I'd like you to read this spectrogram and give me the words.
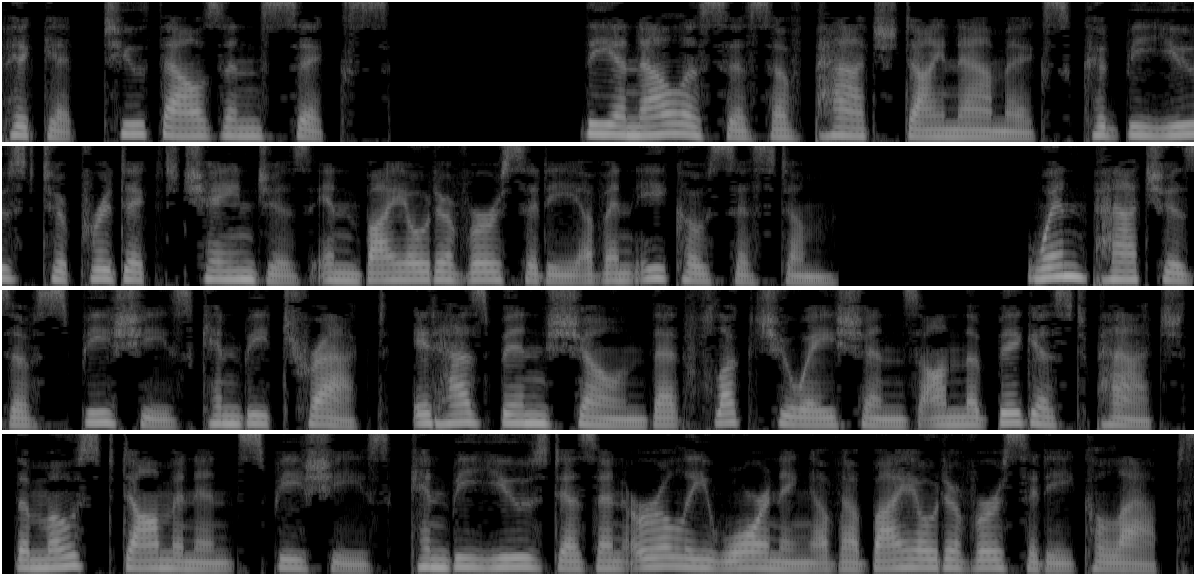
Pickett 2006. The analysis of patch dynamics could be used to predict changes in biodiversity of an ecosystem. When patches of species can be tracked, it has been shown that fluctuations on the biggest patch the most dominant species can be used as an early warning of a biodiversity collapse.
